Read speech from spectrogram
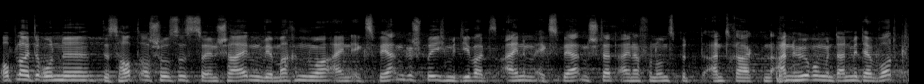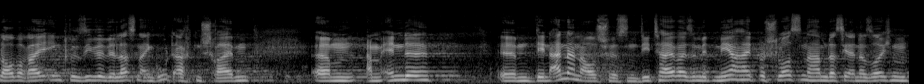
Obleuterunde des Hauptausschusses zu entscheiden, wir machen nur ein Expertengespräch mit jeweils einem Experten statt einer von uns beantragten Anhörung und dann mit der Wortklauberei inklusive, wir lassen ein Gutachten schreiben, ähm, am Ende ähm, den anderen Ausschüssen, die teilweise mit Mehrheit beschlossen haben, dass sie einer solchen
